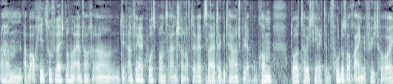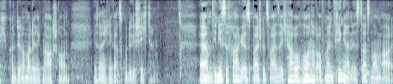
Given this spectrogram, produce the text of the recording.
Ähm, aber auch hierzu vielleicht nochmal einfach ähm, den Anfängerkurs bei uns anschauen auf der Webseite gitarrenspieler.com. Dort habe ich direkt dann Fotos auch eingefügt für euch. Könnt ihr nochmal direkt nachschauen. Ist eigentlich eine ganz gute Geschichte. Ähm, die nächste Frage ist beispielsweise, ich habe Hornhaut auf meinen Fingern. Ist das normal?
